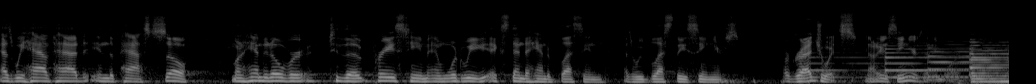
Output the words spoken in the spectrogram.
as we have had in the past. So I'm going to hand it over to the praise team, and would we extend a hand of blessing as we bless these seniors or graduates, not even seniors anymore.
